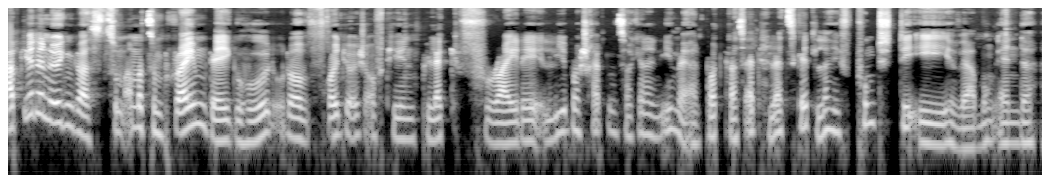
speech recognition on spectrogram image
Habt ihr denn irgendwas zum Amazon Prime Day geholt oder freut ihr euch auf den Black Friday? Lieber schreibt uns doch gerne eine E-Mail an podcast at letsgetlive.de. Werbung Ende.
